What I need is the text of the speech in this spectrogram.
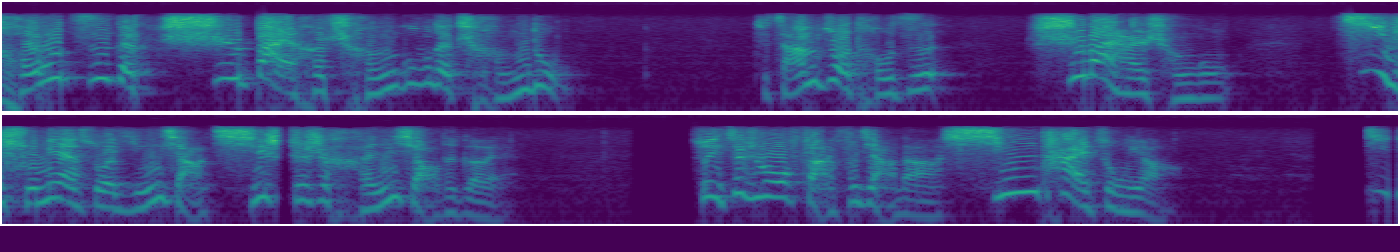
投资的失败和成功的程度，就咱们做投资，失败还是成功，技术面所影响其实是很小的，各位。所以这就是我反复讲的啊，心态重要。技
